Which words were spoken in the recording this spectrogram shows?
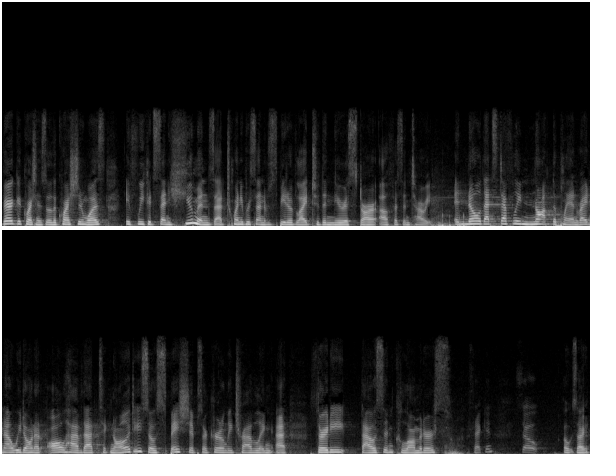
Very good question. So the question was if we could send humans at 20% of the speed of light to the nearest star, Alpha Centauri. And no, that's definitely not the plan. Right now, we don't at all have that technology. So spaceships are currently traveling at 30,000 kilometers a second. So, oh, sorry.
